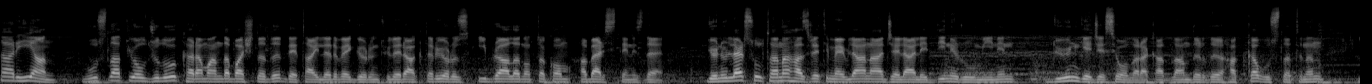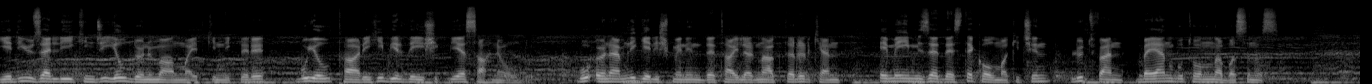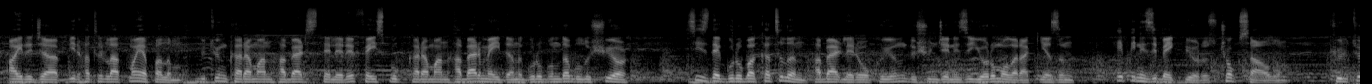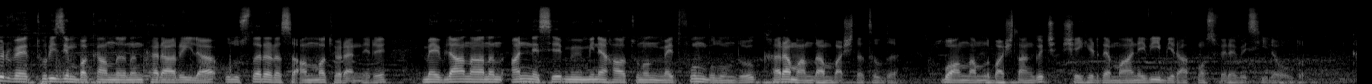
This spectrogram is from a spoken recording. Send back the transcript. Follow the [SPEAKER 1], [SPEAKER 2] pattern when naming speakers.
[SPEAKER 1] Tarihi an. Vuslat yolculuğu Karaman'da başladı. Detayları ve görüntüleri aktarıyoruz ibrala.com haber sitenizde. Gönüller Sultanı Hazreti Mevlana Celaleddin Rumi'nin düğün gecesi olarak adlandırdığı Hakka Vuslat'ının 752. yıl dönümü anma etkinlikleri bu yıl tarihi bir değişikliğe sahne oldu. Bu önemli gelişmenin detaylarını aktarırken emeğimize destek olmak için lütfen beğen butonuna basınız. Ayrıca bir hatırlatma yapalım. Bütün Karaman haber siteleri Facebook Karaman Haber Meydanı grubunda buluşuyor. Siz de gruba katılın, haberleri okuyun, düşüncenizi yorum olarak yazın. Hepinizi bekliyoruz. Çok sağ olun. Kültür ve Turizm Bakanlığı'nın kararıyla uluslararası anma törenleri Mevlana'nın annesi Mümine Hatun'un medfun bulunduğu Karaman'dan başlatıldı. Bu anlamlı başlangıç şehirde manevi bir atmosfere vesile oldu.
